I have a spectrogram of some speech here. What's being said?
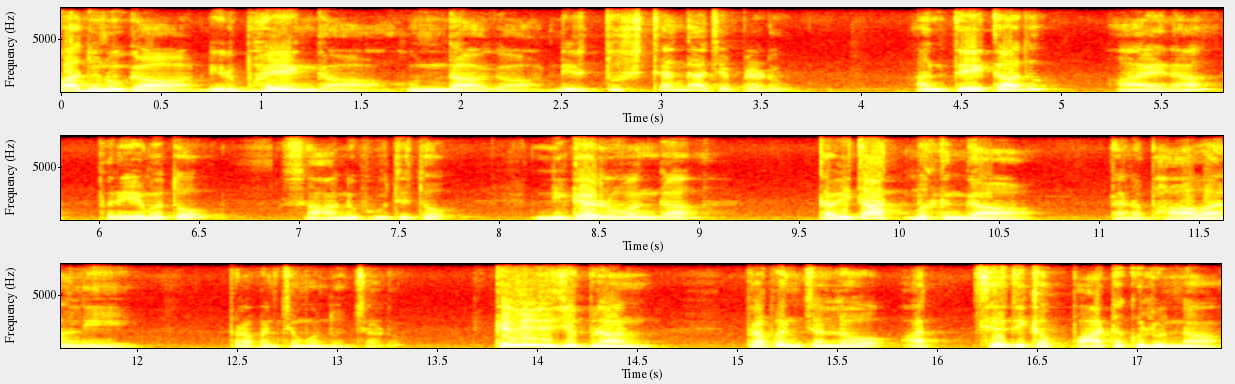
పదునుగా నిర్భయంగా హుందాగా నిర్దుష్టంగా చెప్పాడు. అంతేకాదు ఆయన ప్రేమతో సానుభూతితో నిగర్వంగా కవితాత్మకంగా తన భావాల్ని ప్రపంచం ముందుంచాడు. ఖలీల్ జిబ్రాన్ ప్రపంచంలో అత్యధిక పాఠకులున్న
